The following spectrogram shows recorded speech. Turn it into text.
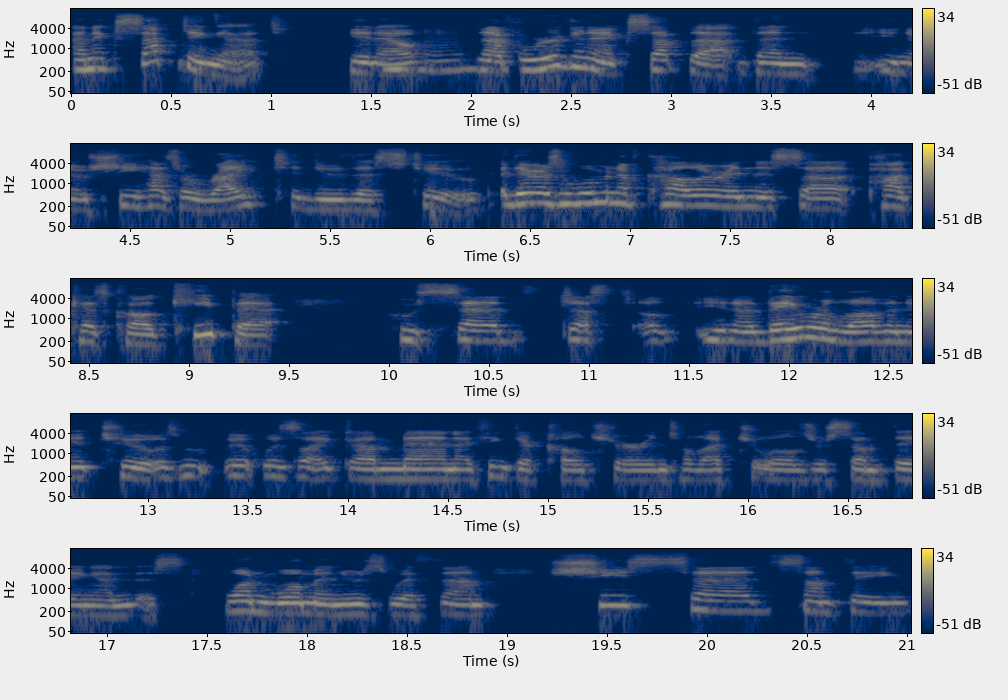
and accepting it you know Mhm. now if we're going to accept that then you know she has a right to do this too there is a woman of color in this uh, podcast called keep it who said just uh, you know they were loving it too it was it was like uh, men i think they're culture intellectuals or something and this one woman who's with them she said something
